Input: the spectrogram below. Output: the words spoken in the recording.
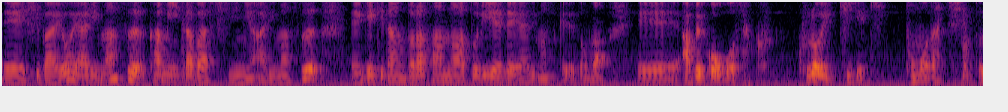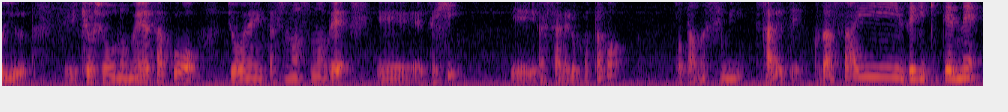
えー芝居をやります上板橋にあります、えー劇団ドラさんのアトリエでやりますけれども、えー安倍工房作「黒い喜劇友達」という、えー巨匠の名作を上演いたしますので、えーぜひ、えーいらっしゃれる方はお楽しみにされてください。ぜひ来てね。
